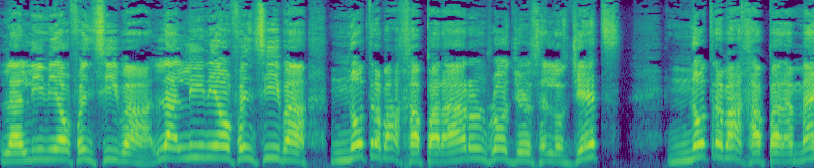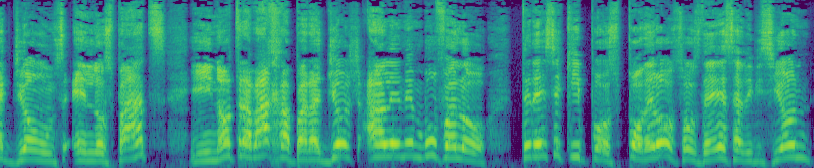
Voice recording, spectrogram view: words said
La línea ofensiva, la línea ofensiva no trabaja para Aaron Rodgers en los Jets, no trabaja para Mac Jones en los Pats y no trabaja para Josh Allen en Buffalo. Tres equipos poderosos de esa división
